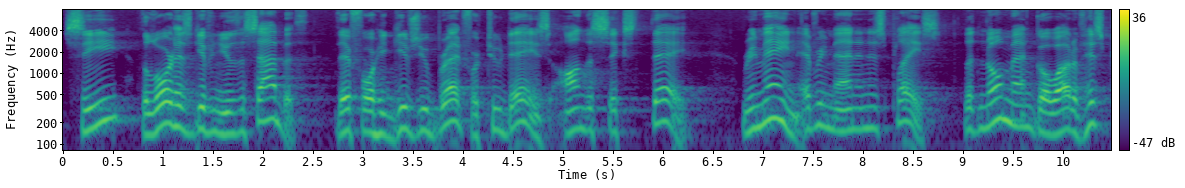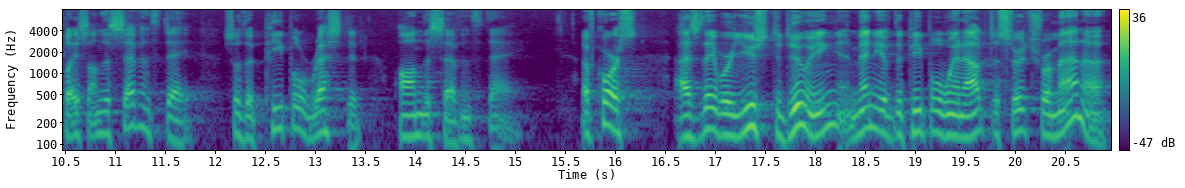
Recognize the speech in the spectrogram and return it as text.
See, the Lord has given you the Sabbath. Therefore he gives you bread for two days on the sixth day. Remain every man in his place. Let no man go out of his place on the seventh day. So the people rested on the seventh day. Of course, as they were used to doing, many of the people went out to search for manna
